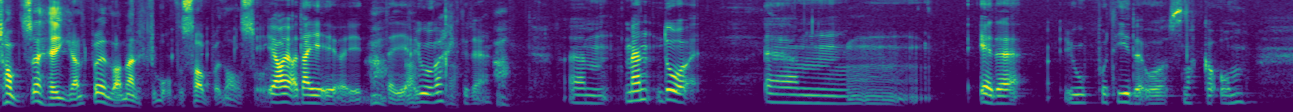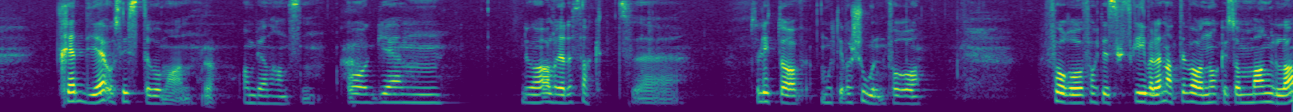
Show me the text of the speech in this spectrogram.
Samtidig så henger den på en eller annen merkelig måte sammen. Altså. ja, ja, de, de gjør jo virkelig det. Um, men da um, er det jo på tide å snakke om tredje og siste roman Ja. om Bjørn Hansen. Og um, du har allerede sagt uh, så litt av motivasjonen for å for å faktisk skrive den, at det var noe som mangla.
